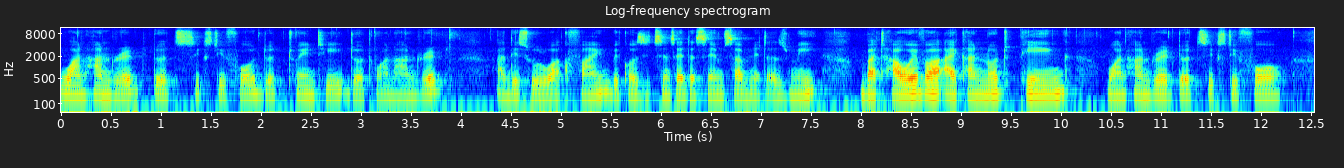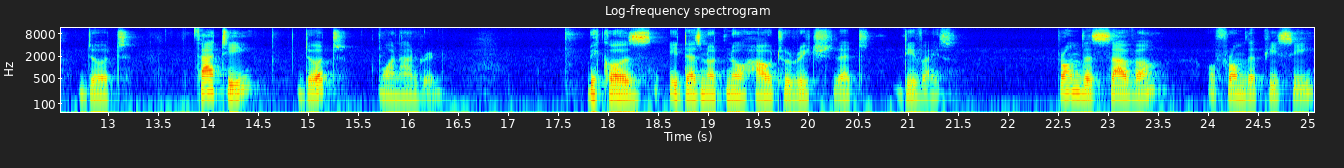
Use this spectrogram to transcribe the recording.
100.64.20.100 and this will work fine because it's inside the same subnet as me. But however, I cannot ping 100.64.30.100 because it does not know how to reach that device. From the server or from the PC,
